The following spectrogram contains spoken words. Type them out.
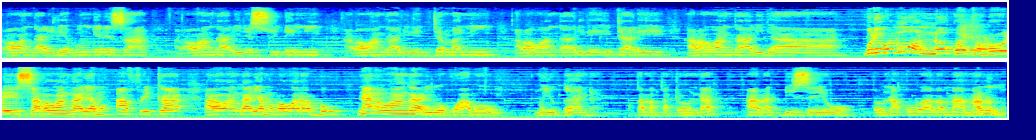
abawangalira ebungereza abawangalira e swedeni abawangalira e germany abawangalira e italy abawangalira buli wamu wonna okwetoloola ensi abawangalira mu africa abawangalira mu bawarabu n'abawangalira okwaboowe mu uganda mukama katonda abaddizeewo olunaku lw'abamaama luno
